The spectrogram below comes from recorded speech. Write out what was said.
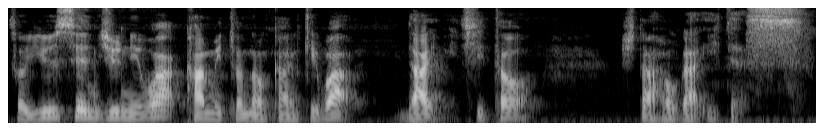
そう優先順には神との関係は第一とした方がいいです。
